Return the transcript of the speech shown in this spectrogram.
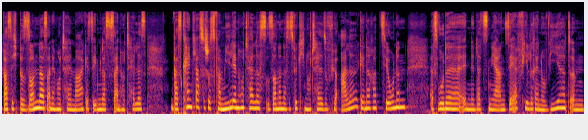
was ich besonders an dem Hotel mag, ist eben, dass es ein Hotel ist, was kein klassisches Familienhotel ist, sondern es ist wirklich ein Hotel so für alle Generationen. Es wurde in den letzten Jahren sehr viel renoviert, ähm,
